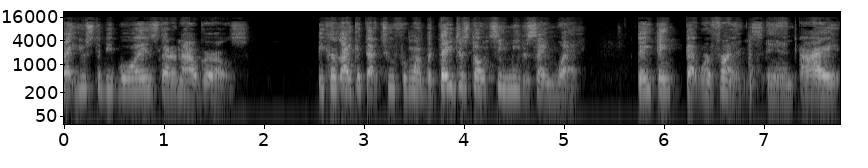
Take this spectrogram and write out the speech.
that used to be boys that are now girls because I get that two for one. But they just don't see me the same way. They think that we're friends, and I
